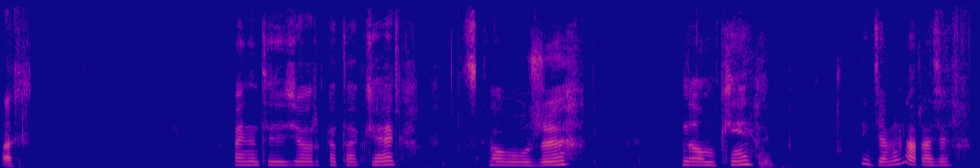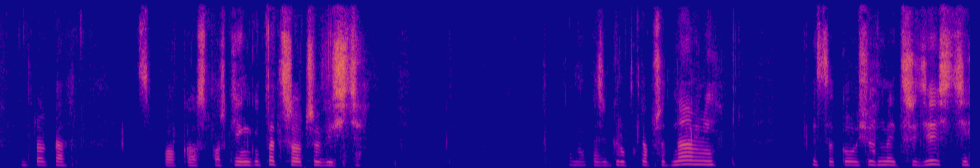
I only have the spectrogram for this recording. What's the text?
Ach. Fajne te jeziorka takie, z kałuży, domki. Idziemy na razie. Droga Spoko, z parkingu Petrze oczywiście. Tam jakaś grupka przed nami. Jest około 7.30.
